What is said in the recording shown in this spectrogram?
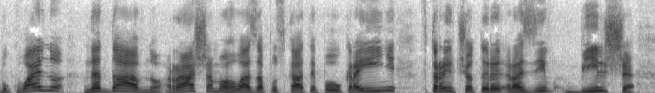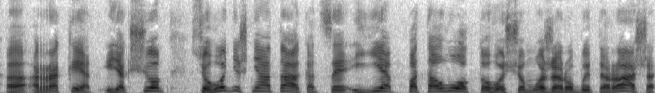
буквально недавно Раша могла запускати по Україні в 3-4 разів більше е, ракет. І якщо сьогоднішня атака це є потолок того, що може робити Раша,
